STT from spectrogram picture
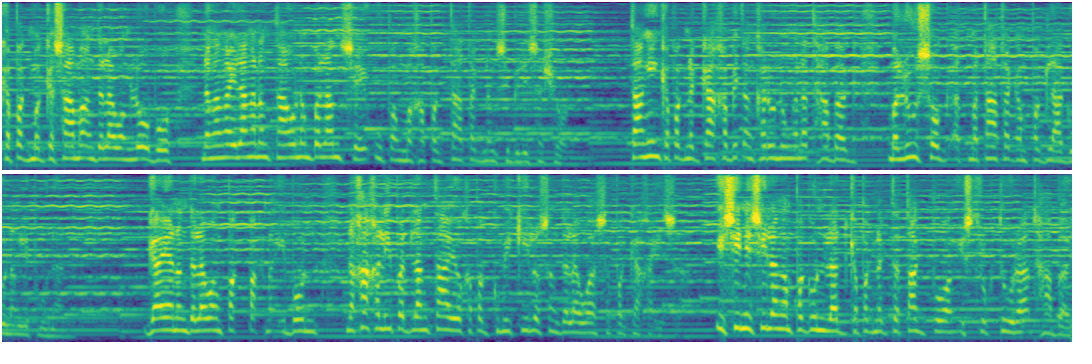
Kapag magkasama ang dalawang lobo, nangangailangan ng tao ng balanse upang makapagtatag ng sibilisasyon. Tanging kapag nagkakabit ang karunungan at habag, malusog at matatag ang paglago ng lipunan. Gaya ng dalawang pakpak na ibon, nakakalipad lang tayo kapag kumikilos ang dalawa sa pagkakaisa. Isinisilang ang pagunlad kapag nagtatagpo ang istruktura at habag,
